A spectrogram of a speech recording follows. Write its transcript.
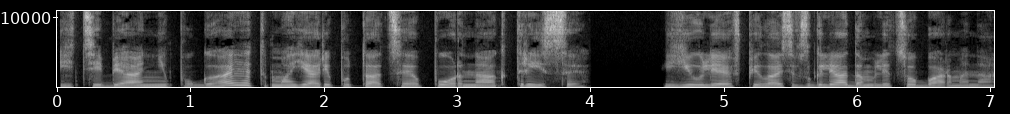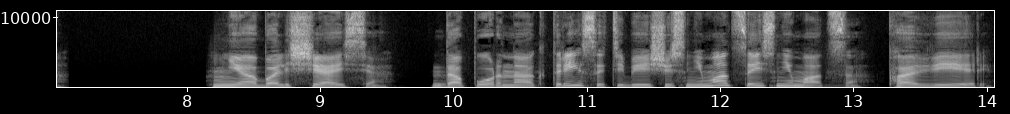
«И тебя не пугает моя репутация порно-актрисы?» Юлия впилась взглядом в лицо бармена. «Не обольщайся. До порно-актрисы тебе еще сниматься и сниматься, поверь.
